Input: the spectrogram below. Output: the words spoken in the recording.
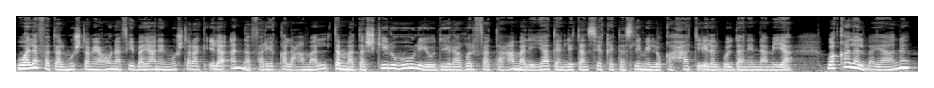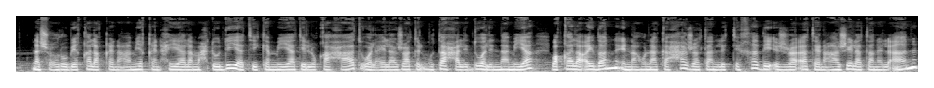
ولفت المجتمعون في بيان مشترك إلى أن فريق العمل تم تشكيله ليدير غرفة عمليات لتنسيق تسليم اللقاحات إلى البلدان النامية. وقال البيان نشعر بقلق عميق حيال محدودية كميات اللقاحات والعلاجات المتاحة للدول النامية. وقال أيضا إن هناك حاجة لاتخاذ إجراءات عاجلة الآن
